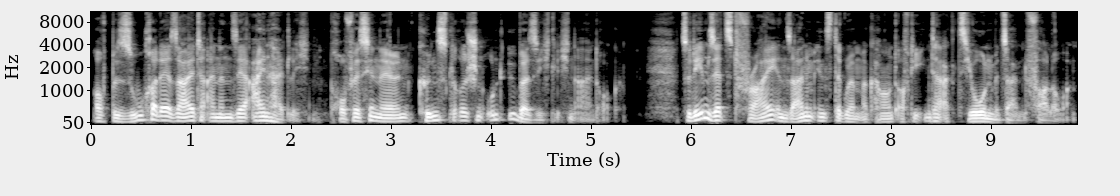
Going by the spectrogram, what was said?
auf Besucher der Seite einen sehr einheitlichen, professionellen, künstlerischen und übersichtlichen Eindruck. Zudem setzt Fry in seinem Instagram-Account auf die Interaktion mit seinen Followern.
